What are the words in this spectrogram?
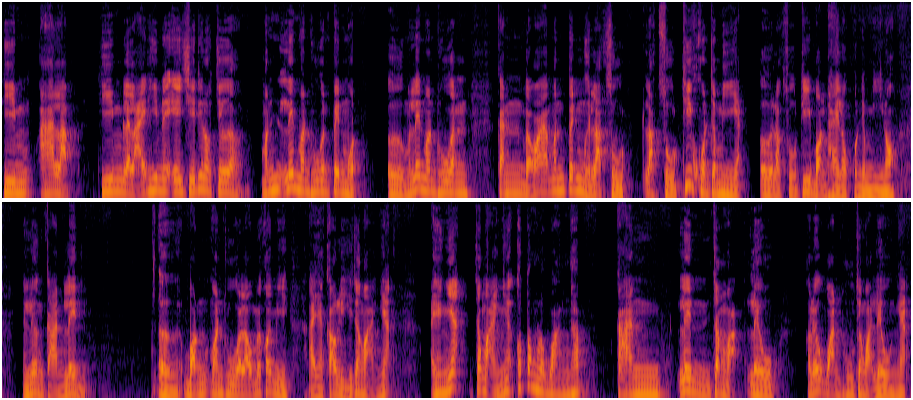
ทีมอาหรับทีมหลาย ๆ ทีมในเอเชียที่เราเจอ มันเล่นวันทูกันเป็นหมดเออมันเล่นวันทูกันกันแบบว่ามันเป็นเหมือนหลักสูตรหลักสูตรที่ควรจะมีอะเออหลักสูตรที่บอลไทยเราควรจะมีเนาะในเรื่องการเล่นเออบอลวันทูเราไม่ค่อยมีอะอย่างเกาหลีจังหวะอย่างเงี้ยอะอย่างเงี้ยจังหวะอย่างเงี้ยก็ต้องระวังครับ การเล่นจังหวะเร็วเขาเรียกวันทูจังหวะเร็วอย่างเงี้ย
